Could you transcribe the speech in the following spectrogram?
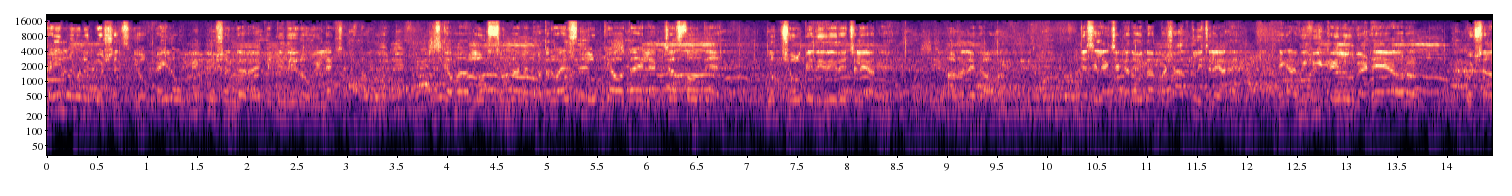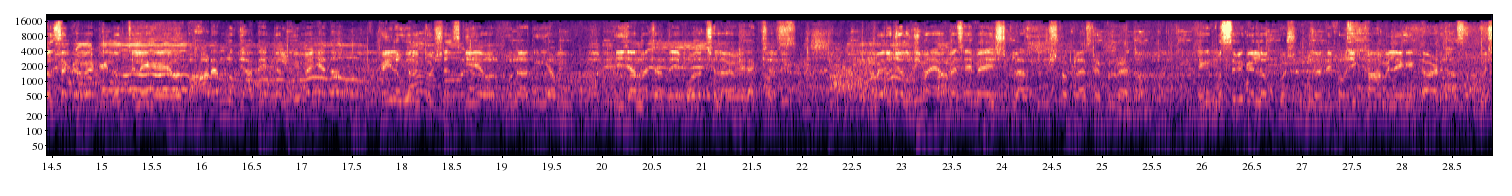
कई लोगों ने क्वेश्चन किए और कई लोग भी क्वेश्चन कर रहे हैं, कितनी देर हो गई लेक्चर खत्म हुए इसका मतलब लोग सुन रहे थे। अदरवाइज़ लोग क्या होता है लेक्चर्स तो होते हैं, लोग छोड़ के धीरे धीरे चले जाते हैं। आपने देखा होगा। जैसे लेक्चर खत्म होता है, प्रसाद के लिए चले जाते हैं। है, अभी भी कई लोग बैठे हैं और क्वेश्चन आंसर कर रहे हैं, कई लोग चले गए और बाहर हम लोग जाते हैं। कल भी मैं गया था कई लोगों ने क्वेश्चन किए और बोला कि हम ये जानना चाहते हैं, बहुत अच्छा लगा मेरे लेक्चर्स मैं तो जल्दी में आया हूँ, वैसे मैं इस क्लास स्टो क्लास टेंपल में रहता हूँ। लेकिन मुझसे भी कई लोग क्वेश्चन पूछ रहे थे जी कहाँ मिलेंगे कार्ड कहाँ सब कुछ?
